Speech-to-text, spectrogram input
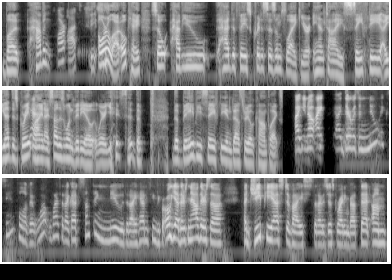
but haven't or a lot. or a lot. Okay, so have you had to face criticisms like you're anti-safety? Uh, You had this great Yeah. line. I saw this one video where you said the the baby safety industrial complex. I, you know, I, I, there was a new example of it. What was it? I got something new that I hadn't seen before. Oh yeah, there's now there's a a GPS device that I was just writing about that um,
